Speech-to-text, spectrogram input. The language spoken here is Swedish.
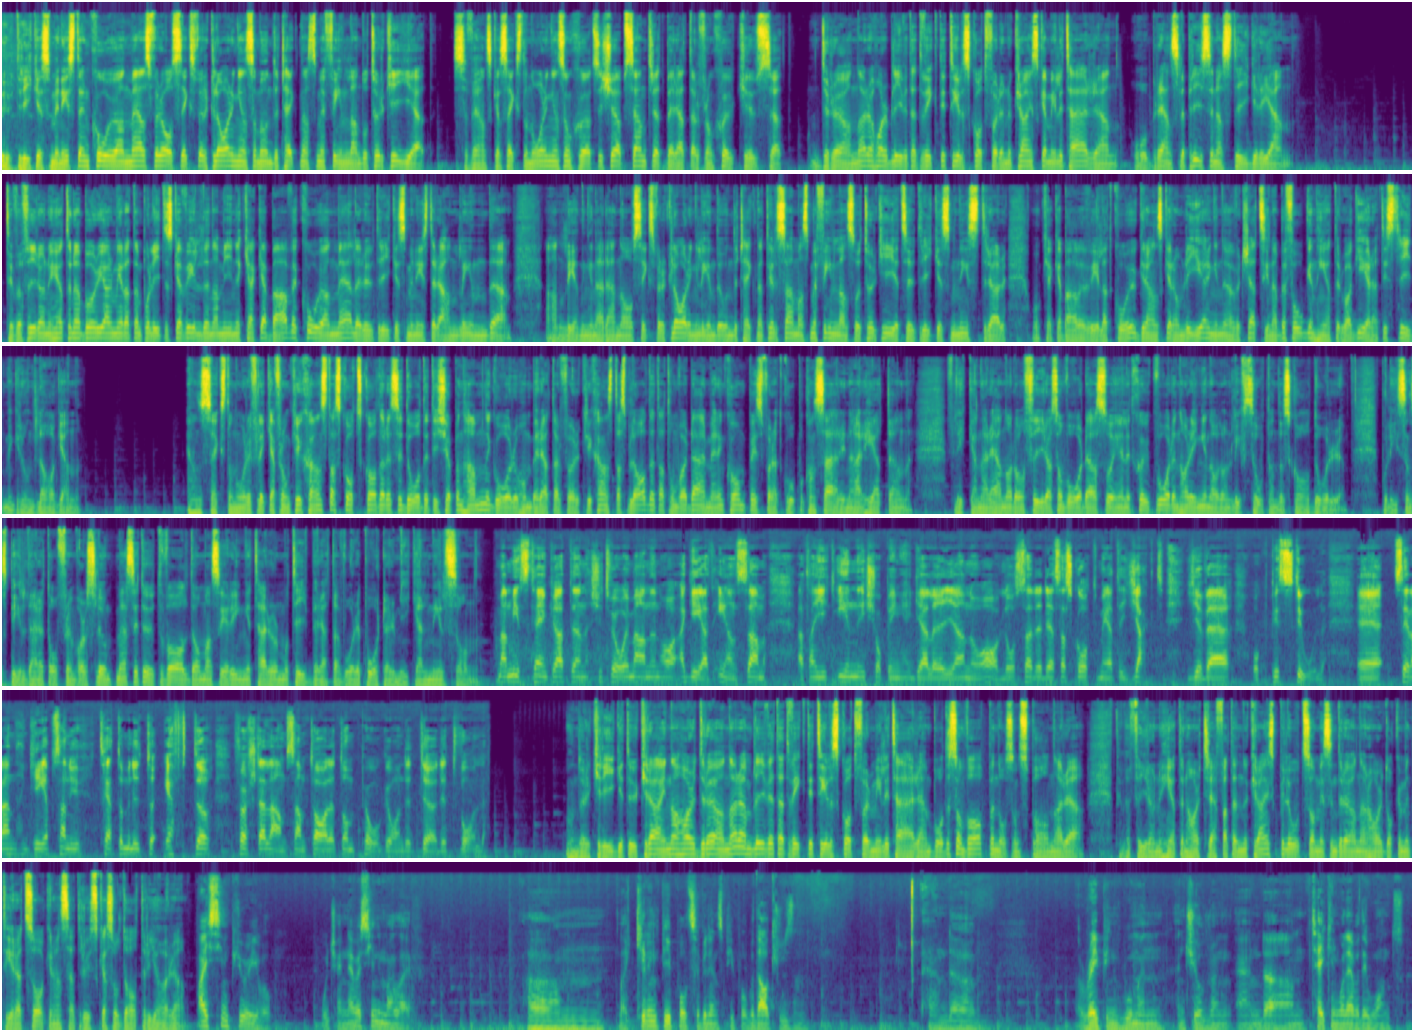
Utrikesministern KU-anmäls för avsiktsförklaringen som undertecknats med Finland och Turkiet. Svenska 16-åringen som sköts i köpcentret berättar från sjukhuset. Drönare har blivit ett viktigt tillskott för den ukrainska militären och bränslepriserna stiger igen. TV4-nyheterna börjar med att den politiska vilden Amineh Kakabaveh KU-anmäler utrikesminister Ann Linde. Anledningen är den avsiktsförklaring Linde undertecknat tillsammans med Finlands och Turkiets utrikesministrar och Kakabaveh vill att KU granskar om regeringen överträtt sina befogenheter och agerat i strid med grundlagen. En 16-årig flicka från Kristianstad skottskadades i dådet i Köpenhamn igår och hon berättar för Kristianstadsbladet att hon var där med en kompis för att gå på konsert i närheten. Flickan är en av de fyra som vårdas och enligt sjukvården har ingen av dem livshotande skador. Polisens bild är att offren var slumpmässigt utvalda och man ser inget terrormotiv berättar vår reporter Mikael Nilsson. Man misstänker att den 22-årige mannen har agerat ensam, att han gick in i shoppinggallerian och avlossade dessa skott med ett jakt gevär och pistol. Eh, sedan greps han ju 13 minuter efter första larmsamtalet om pågående dödligt våld. Under kriget i Ukraina har drönaren blivit ett viktigt tillskott för militären, både som vapen och som spanare. TV4-nyheterna har träffat en ukrainsk pilot som med sin drönare har dokumenterat saker han sett ryska soldater göra. I seen pure evil, which I never seen in my life um, like killing people, civilians people, without reason, and uh, raping women and children and um, taking whatever they want.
